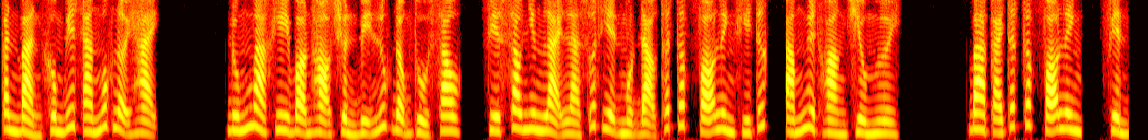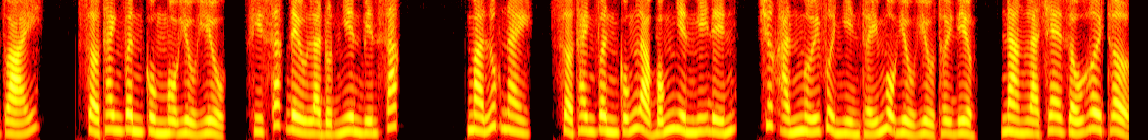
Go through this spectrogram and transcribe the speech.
căn bản không biết A ngốc lợi hại. Đúng mà khi bọn họ chuẩn bị lúc động thủ sau, phía sau nhưng lại là xuất hiện một đạo thất cấp võ linh khí tức, ám nguyệt hoàng triều người. Ba cái thất cấp võ linh, phiền toái. Sở Thanh Vân cùng mộ hiểu hiểu, khí sắc đều là đột nhiên biến sắc. Mà lúc này, Sở Thanh Vân cũng là bỗng nhiên nghĩ đến, trước hắn mới vừa nhìn thấy mộ hiểu hiểu thời điểm, nàng là che giấu hơi thở,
